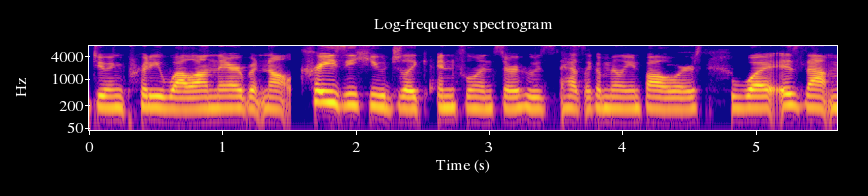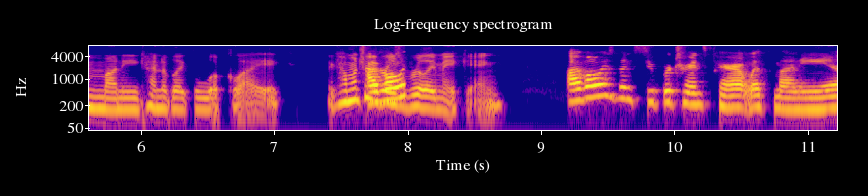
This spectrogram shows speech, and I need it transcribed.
doing pretty well on there, but not crazy huge, like influencer who's has like a million followers, what is that money kind of like look like? Like, how much are I've girls always- really making? I've always been super transparent with money.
